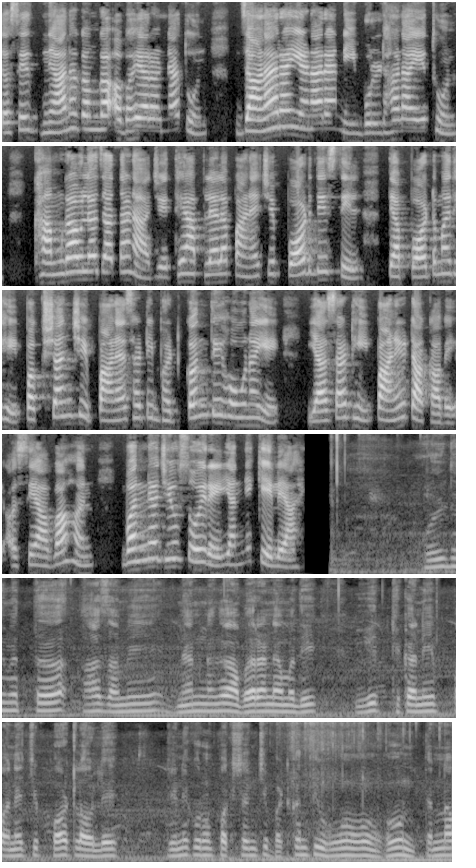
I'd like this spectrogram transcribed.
तसेच ज्ञानगंगा अभयारण्यातून जाणाऱ्या येणाऱ्यांनी बुलढाणा येथून खामगावला जाताना जेथे आपल्याला पाण्याचे पॉट दिसतील त्या पॉटमध्ये पक्ष्यांची पाण्यासाठी भटकंती होऊ नये यासाठी पाणी टाकावे असे आवाहन वन्यजीव सोयरे यांनी केले आहे. होळीनिमित्त आज आम्ही ज्ञानगंगा अभयारण्यामध्ये विविध ठिकाणी पाण्याचे पॉट लावले जेणेकरून पक्ष्यांची भटकंती हो होऊन त्यांना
